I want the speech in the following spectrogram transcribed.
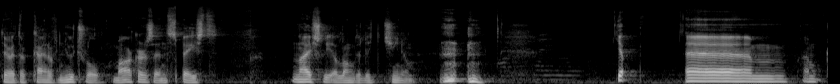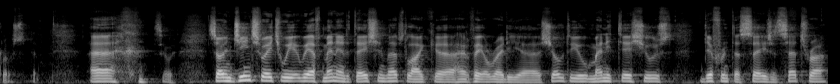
They're the kind of neutral markers and spaced nicely along the genome. Um, I'm close to them. Uh, so, so in GeneSwitch, we, we have many annotation maps, like uh, Hervé already uh, showed to you, many tissues, different assays, etc.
